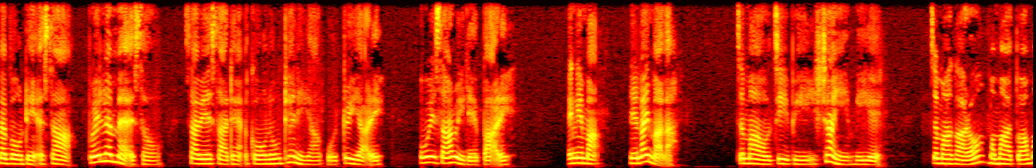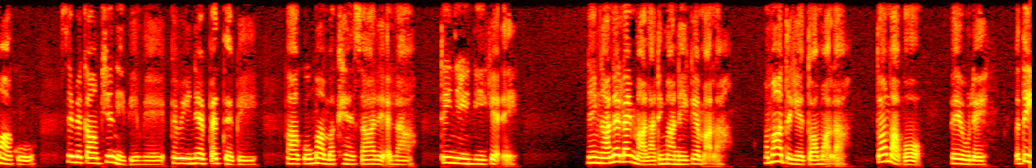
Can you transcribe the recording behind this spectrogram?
မှတ်ပုံတင်အစဘွဲလက်မှတ်အစုံစာရဲစာတန်းအကုန်လုံးထည့်နေရကိုတွေ့ရတယ်အဝိစားတွေလည်းပါတယ်အငယ်မနေလိုက်ပါလားကျမကိုကြည့်ပြီးရှရင်မေးရဲ့ကျမကတော့မမသွားမှကိုစိတ်မကောင်းဖြစ်နေပြီမဲ့ဖေဖေနဲ့ပတ်သက်ပြီးဘာကိုမှမခံစားတဲ့အလားတင်းငိမ့်နေခဲ့တယ်နေငါနဲ့လိုက်မှလားဒီမှာနေခဲ့မှလားမမတကယ်သွားမှလားသွားမှာပေါ့ ဘယ်ကိုလဲမသိ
